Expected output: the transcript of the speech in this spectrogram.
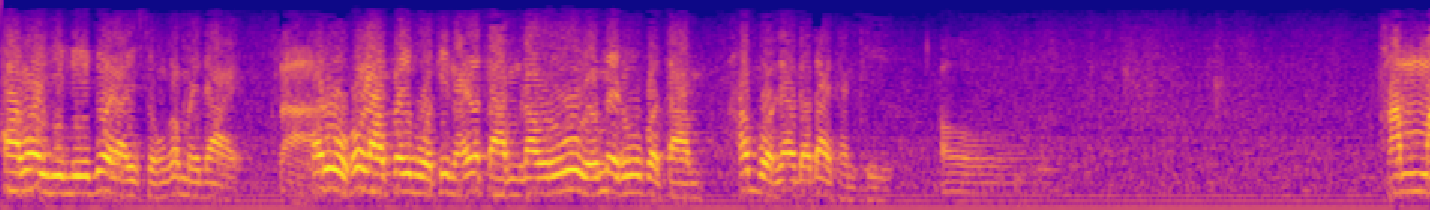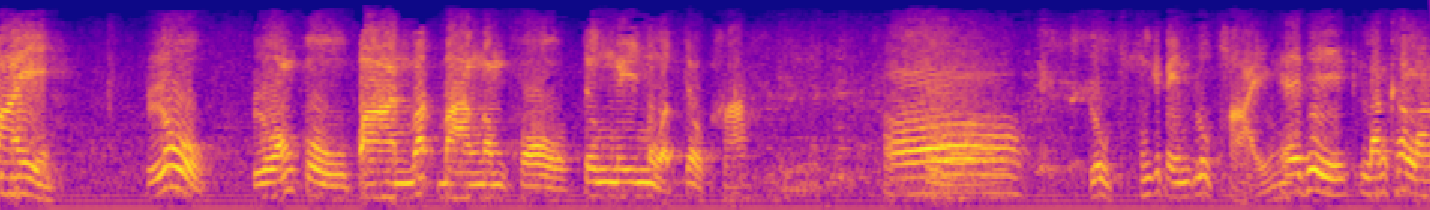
ถ้าว่ายินดีด้วยอานิสงส์ก็ไม่ได้ครับถ้าลูกของเราไปบวชที่ไหนก็ตาม เรารู้หรือไม่รู้ก็ตามเขาบวชแล้วเราได้ทันทีโอ้ทำไมลูกหลวงปู่ปานวัดบางนมโค จึงมีหนวดเจ้าคะอ๋อลูกคงจะเป็นลูกถ่ายมั้งไอ้ที่หลังข้างหลัง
